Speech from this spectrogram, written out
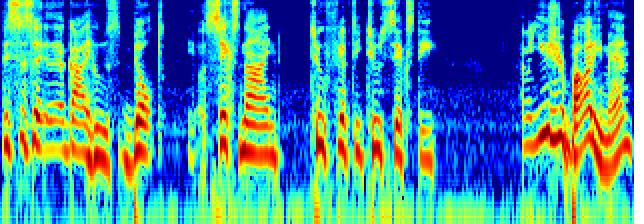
This is a, a guy who's built you know, 6'9, 250, 260. I mean, use your body, man.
